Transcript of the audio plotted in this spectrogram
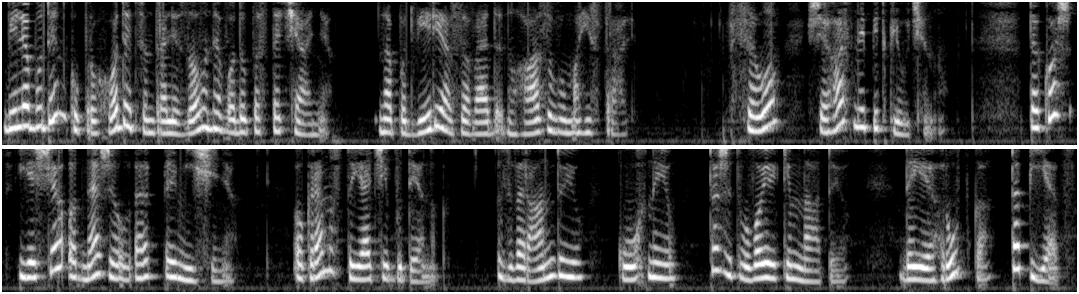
Біля будинку проходить централізоване водопостачання. На подвір'я заведено газову магістраль. В село ще газ не підключено. Також є ще одне жиле приміщення, окремо стоячий будинок з верандою, кухнею та житловою кімнатою, де є грубка та п'єц,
